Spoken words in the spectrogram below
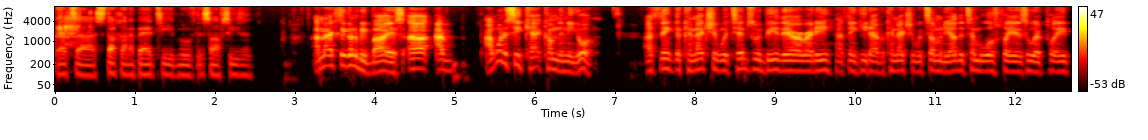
that's uh, stuck on a bad team move this offseason? I'm actually going to be biased. Uh, I I want to see KAT come to New York. I think the connection with Thibs would be there already. I think he'd have a connection with some of the other Timberwolves players who have played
